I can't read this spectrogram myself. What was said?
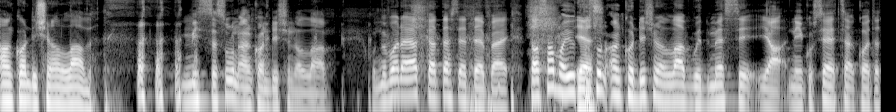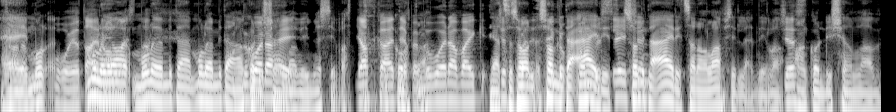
unconditional love? missä sun unconditional love. Mutta me voidaan jatkaa tästä eteenpäin. Tämä on sama juttu Yes. sun unconditional love with Messi ja niinku se, että sä koetat Hei, saada mul, mul, puhua jotain mulla, ei ole, mulla ei ole mitään, mulla ei ole mitään unconditional hei, lovea Messi vastaan. Jatkaa eteenpäin. Me voidaan vaikka... Tiedätkö, just se, on, se, on mitä äidit, se on mitä äidit sanoo lapsille, että niillä on Just- unconditional love.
